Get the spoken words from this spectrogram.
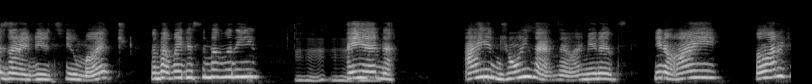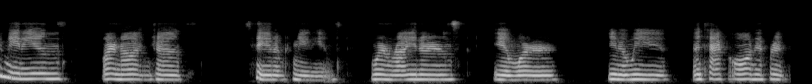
is that I do too much about my disability, mm-hmm, mm-hmm. and mm-hmm. I enjoy that though. I mean, it's you know, I a lot of comedians are not just stand-up comedians. We're writers, and we're, you know, we attack all different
